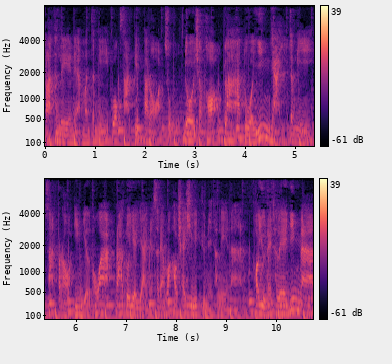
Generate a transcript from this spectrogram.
ปลาทะเลเนี่ยมันจะมีพวกสารพิษปรอดสูง โดยเฉพาะปลาตัวยิ่งใหญ่จะมีสารประหลอดยิ่งเยอะ เพราะว่าปลาตัวใหญ่ๆเนี่ยแสดงว่าเขาใช้ชีวิตอยู่ในทะเลนาน พออยู่ในทะเลยิ่งนาน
